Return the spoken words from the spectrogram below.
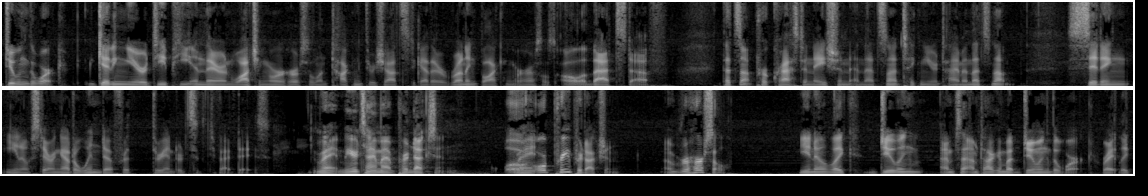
doing the work, getting your DP in there and watching a rehearsal and talking through shots together, running blocking rehearsals, all of that stuff. That's not procrastination and that's not taking your time and that's not sitting, you know, staring out a window for 365 days. Right. But you're talking about production. Or, Right. or pre-production, rehearsal. You know, like doing I'm I'm talking about doing the work, right? Like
